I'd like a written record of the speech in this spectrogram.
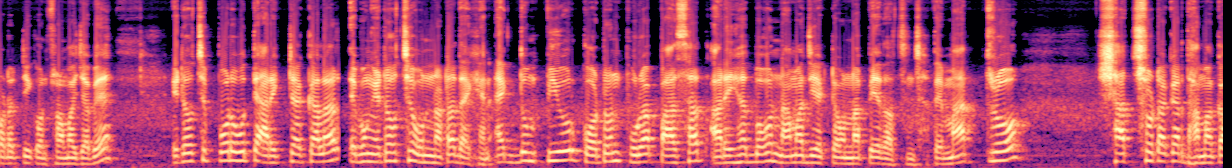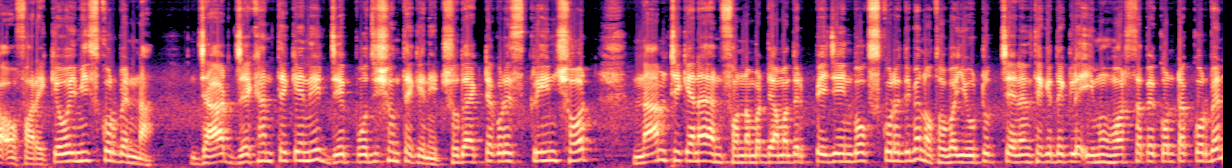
অর্ডারটি কনফার্ম হয়ে যাবে। এটা হচ্ছে পরবর্তী আরেকটা কালার এবং এটা হচ্ছে ওন্নাটা দেখেন। একদম পিওর কটন পুরা পাঁচ হাত, আড়াই হাত বহ নামাজি একটা ওন্না পেয়ে যাচ্ছেন সাথে। মাত্র সাতশো টাকার ধামাকা অফারে কেউই মিস করবেন না। যার যেখান থেকে নিট যে পজিশন থেকে নিট শুধু একটা করে স্ক্রিনশট নাম, ঠিকানা অ্যান্ড ফোন নাম্বার দিয়ে আমাদের পেজে ইনবক্স করে দিবেন অথবা ইউটিউব চ্যানেল থেকে দেখলে ইমো, হোয়াটসঅ্যাপে কন্ট্যাক্ট করবেন।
